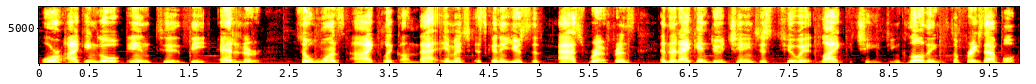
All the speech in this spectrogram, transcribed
or I can go into the editor so once I click on that image, it's going to use it as reference, and then I can do changes to it, like changing clothing. So for example,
